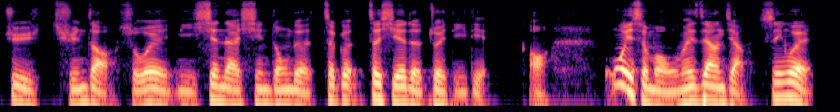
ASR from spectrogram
去寻找所谓你现在心中的这个这些的最低点哦。为什么我们会这样讲？是因为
